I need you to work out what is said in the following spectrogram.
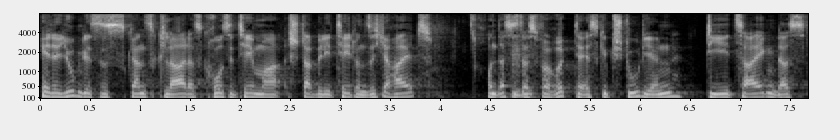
In der Jugend ist es ganz klar das große Thema Stabilität und Sicherheit. Und das ist mhm. das Verrückte. Es gibt Studien, die zeigen, dass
